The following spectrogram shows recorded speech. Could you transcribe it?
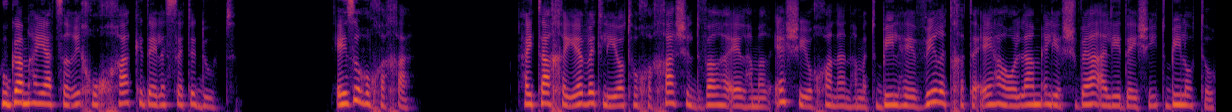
הוא גם היה צריך הוכחה כדי לשאת עדות. איזו הוכחה? הייתה חייבת להיות הוכחה של דבר האל המראה שיוחנן המטביל העביר את חטאי העולם אל ישביה על ידי שהטביל אותו.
